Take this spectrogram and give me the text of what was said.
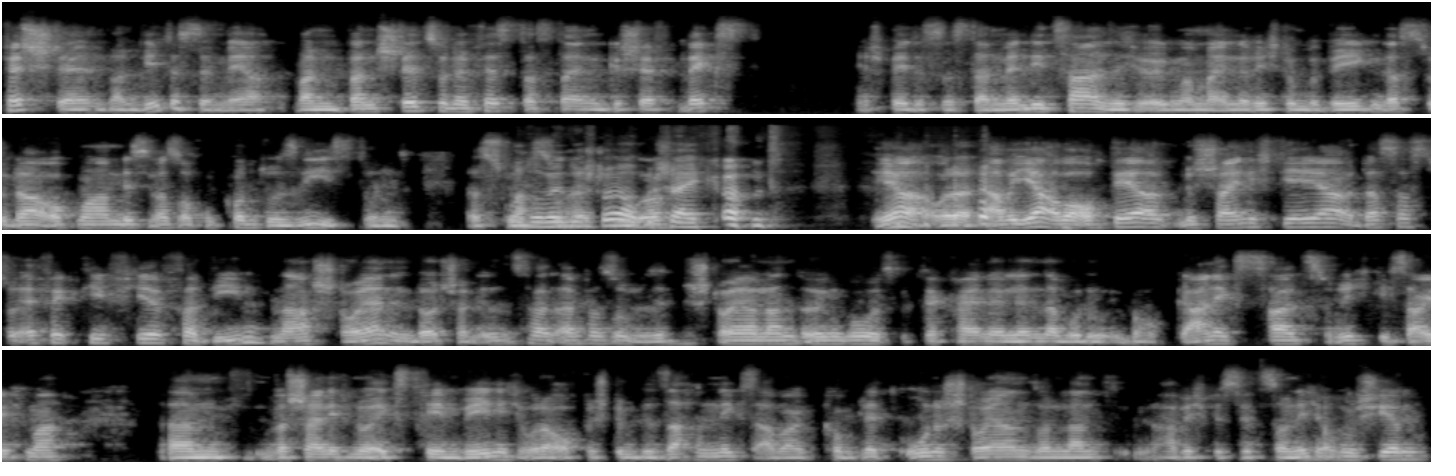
feststellen, wann wird es denn mehr? Wann, wann stellst du denn fest, dass dein Geschäft wächst? Ja, spätestens dann, wenn die Zahlen sich irgendwann mal in eine Richtung bewegen, dass du da auch mal ein bisschen was auf dem Konto siehst. Und das oder wenn der halt Steuerbescheid nur. kommt. Ja, oder, aber ja, aber auch der bescheinigt dir ja, das hast du effektiv hier verdient nach Steuern. In Deutschland ist es halt einfach so, wir sind ein Steuerland irgendwo. Es gibt ja keine Länder, wo du überhaupt gar nichts zahlst, so richtig, sage ich mal. Ähm, wahrscheinlich nur extrem wenig oder auch bestimmte Sachen nichts, aber komplett ohne Steuern, so ein Land habe ich bis jetzt noch nicht auf dem Schirm.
